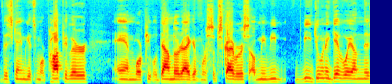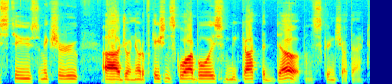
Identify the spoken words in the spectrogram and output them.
this game gets more popular and more people download it, I get more subscribers. I'll maybe be doing a giveaway on this too. So make sure to uh, join Notification Squad, boys. We got the dub. Let's screenshot that.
